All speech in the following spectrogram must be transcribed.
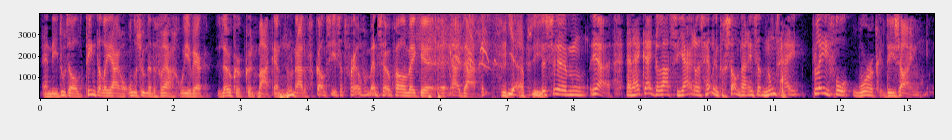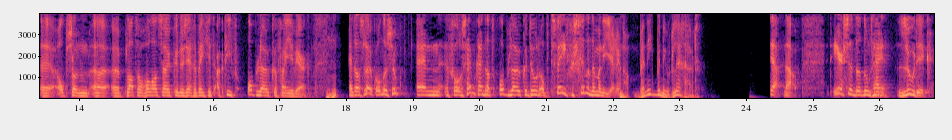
En die doet al tientallen jaren onderzoek naar de vraag hoe je werk leuker kunt maken. En zo na de vakantie is dat voor heel veel mensen ook wel een beetje eh, een uitdaging. Ja, precies. Dus ehm, ja, en hij kijkt de laatste jaren, dat is heel interessant. Daarin dat noemt hij playful work design. Eh, op zo'n eh, platte Holland zou je kunnen zeggen, een beetje het actief opleuken van je werk. En dat is leuk onderzoek. En volgens hem kan je dat opleuken doen op twee verschillende manieren. Nou, ben ik benieuwd. Leg uit. Ja, nou, het eerste dat noemt hij ludic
